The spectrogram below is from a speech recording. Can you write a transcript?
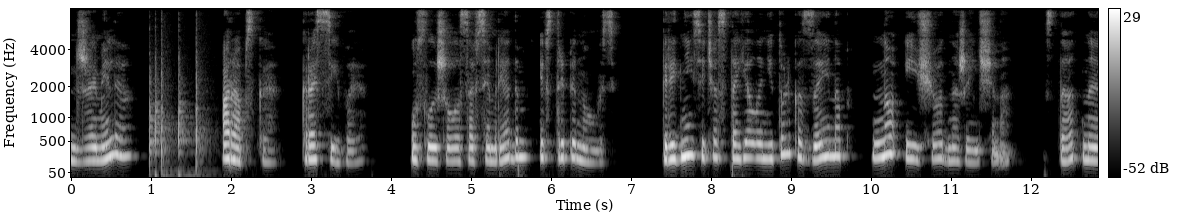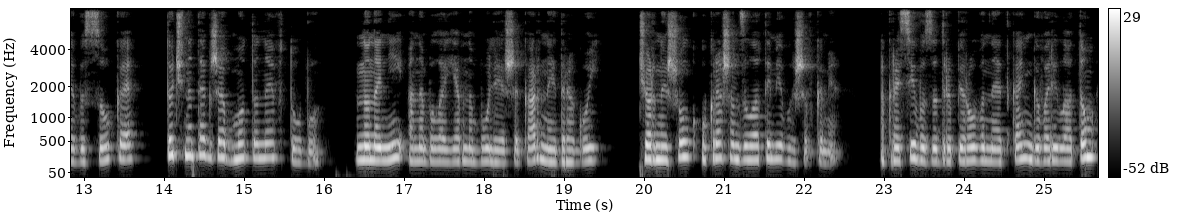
«Джамиля?» «Арабская, красивая», услышала совсем рядом и встрепенулась. Перед ней сейчас стояла не только Зейнаб, но и еще одна женщина. Статная, высокая, точно так же обмотанная в тобу. Но на ней она была явно более шикарной и дорогой. Черный шелк украшен золотыми вышивками, а красиво задрапированная ткань говорила о том,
